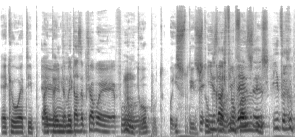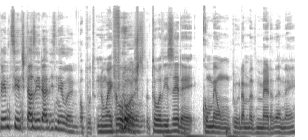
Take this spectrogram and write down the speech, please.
É que eu é tipo, ai, Eh, tenho. também estás a puxar bué. fogo. Não estou, puto. Isso dizes tu, Ires às não, fazes disso. e de repente sentes que estás a ir à Disneyland. Oh, puto, não é que eu gosto. Estou a dizer é, como é um programa de merda, né?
